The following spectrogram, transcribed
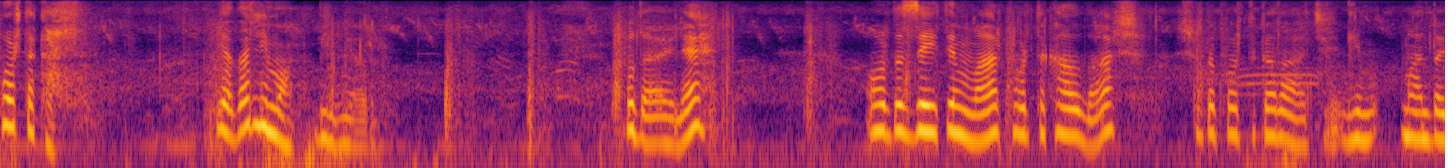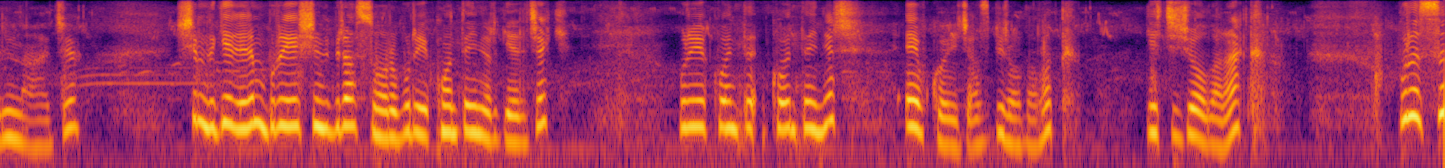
portakal. Ya da limon bilmiyorum. Bu da öyle. Orada zeytin var, portakal var. Şurada portakal ağacı, lim, mandalina ağacı. Şimdi gelelim buraya şimdi biraz sonra buraya konteyner gelecek. Buraya konte- konteyner ev koyacağız bir odalık. Geçici olarak. Burası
